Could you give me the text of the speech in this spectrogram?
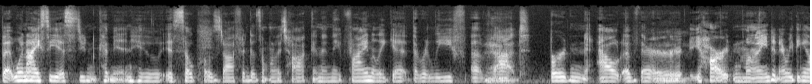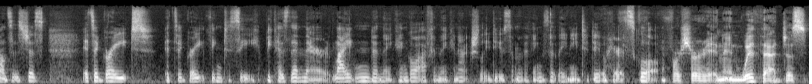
but when I see a student come in who is so closed off and doesn't want to talk, and then they finally get the relief of that burden out of their Mm. heart and mind and everything else, it's just it's a great it's a great thing to see because then they're lightened and they can go off and they can actually do some of the things that they need to do here at school. for sure. And and with that, just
